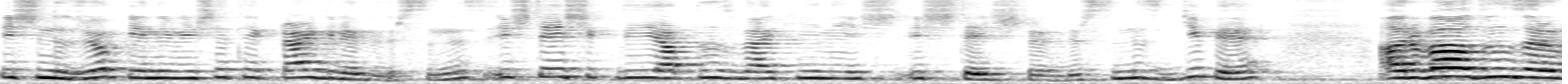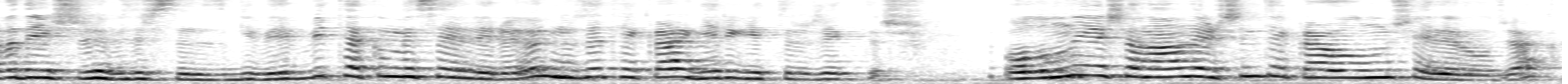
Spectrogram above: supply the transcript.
işiniz yok, yeni bir işe tekrar girebilirsiniz. İş değişikliği yaptınız, belki yine iş, iş değiştirebilirsiniz gibi. Araba aldığınız araba değiştirebilirsiniz gibi bir takım meseleleri önünüze tekrar geri getirecektir. Olumlu yaşananlar için tekrar olumlu şeyler olacak.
